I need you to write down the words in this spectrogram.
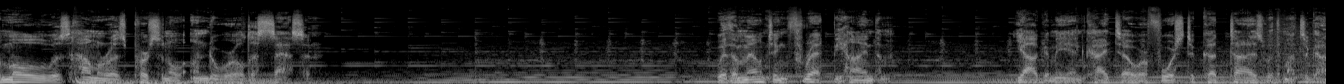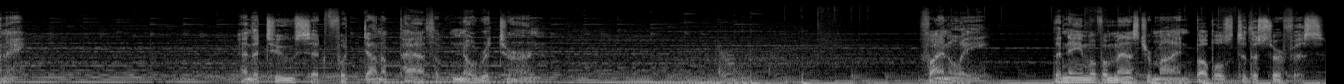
The mole was Hamura's personal underworld assassin. With a mounting threat behind them, Yagami and Kaito are forced to cut ties with Matsugane. And the two set foot down a path of no return. Finally, the name of a mastermind bubbles to the surface.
